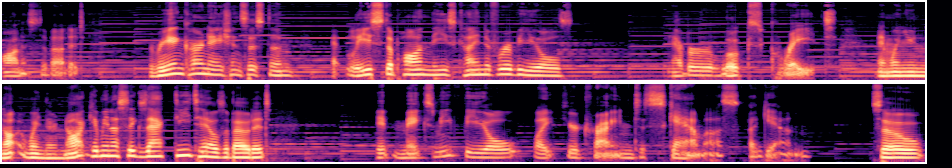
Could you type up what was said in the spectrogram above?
honest about it. The reincarnation system, at least upon these kind of reveals, never looks great. And when you not when they're not giving us exact details about it, it makes me feel like you're trying to scam us again. So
